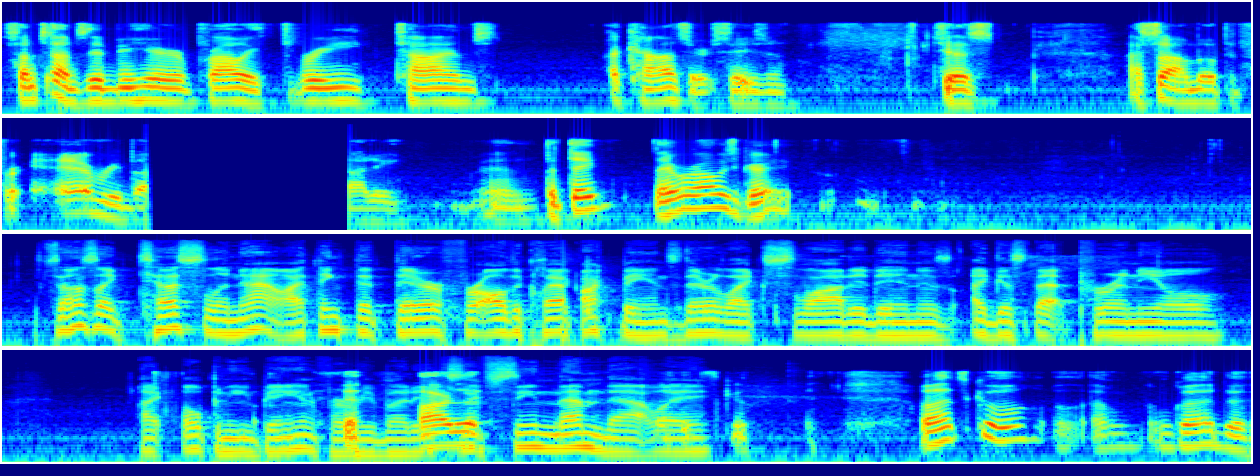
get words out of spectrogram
Sometimes they'd be here probably three times a concert season. Just I saw them open for everybody, and but they they were always great. Sounds like Tesla now. I think that they're for all the classic rock bands, they're like slotted in as I guess that perennial like opening band for everybody. Are they? I've seen them that way. That's. Well, that's cool. I'm, I'm glad to.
